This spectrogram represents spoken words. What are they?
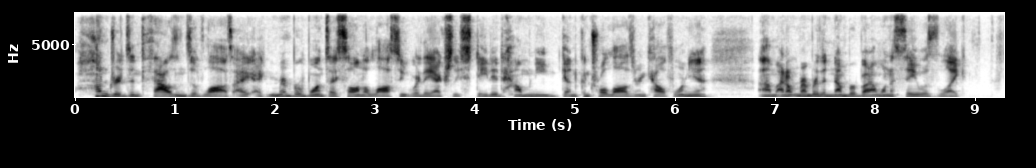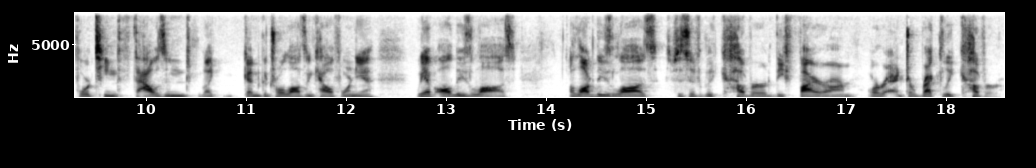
hundreds and thousands of laws. I, I, remember once I saw in a lawsuit where they actually stated how many gun control laws are in California. Um, I don't remember the number, but I want to say it was like 14,000 like gun control laws in California. We have all these laws. A lot of these laws specifically cover the firearm or directly cover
